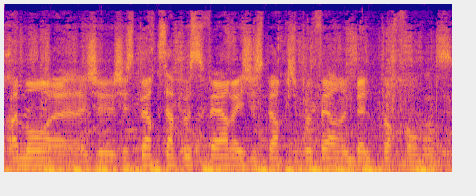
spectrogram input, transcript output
Vraiment, euh, je- j'espère que ça peut se faire et j'espère que je peux faire une belle performance.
